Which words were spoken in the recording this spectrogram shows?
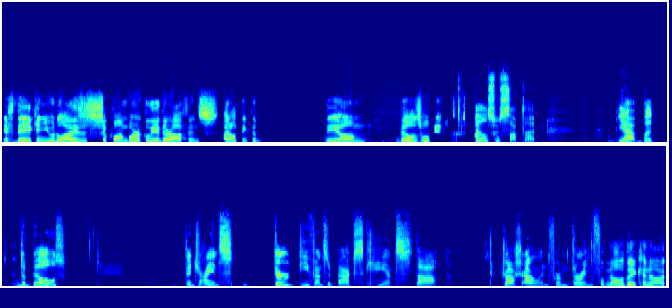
if they can utilize Saquon Barkley, their offense, I don't think the the um Bills will Bills will stop that. Yeah, but the Bills, the Giants, their defensive backs can't stop Josh Allen from throwing the football. No, they cannot.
